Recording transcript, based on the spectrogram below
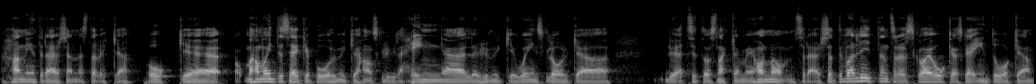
Han är inte där sen nästa vecka. Och, eh, men han var inte säker på hur mycket han skulle vilja hänga eller hur mycket Wayne skulle orka du vet, sitta och snacka med honom. Sådär. Så det var en liten sådär, ska jag åka, ska jag inte åka?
